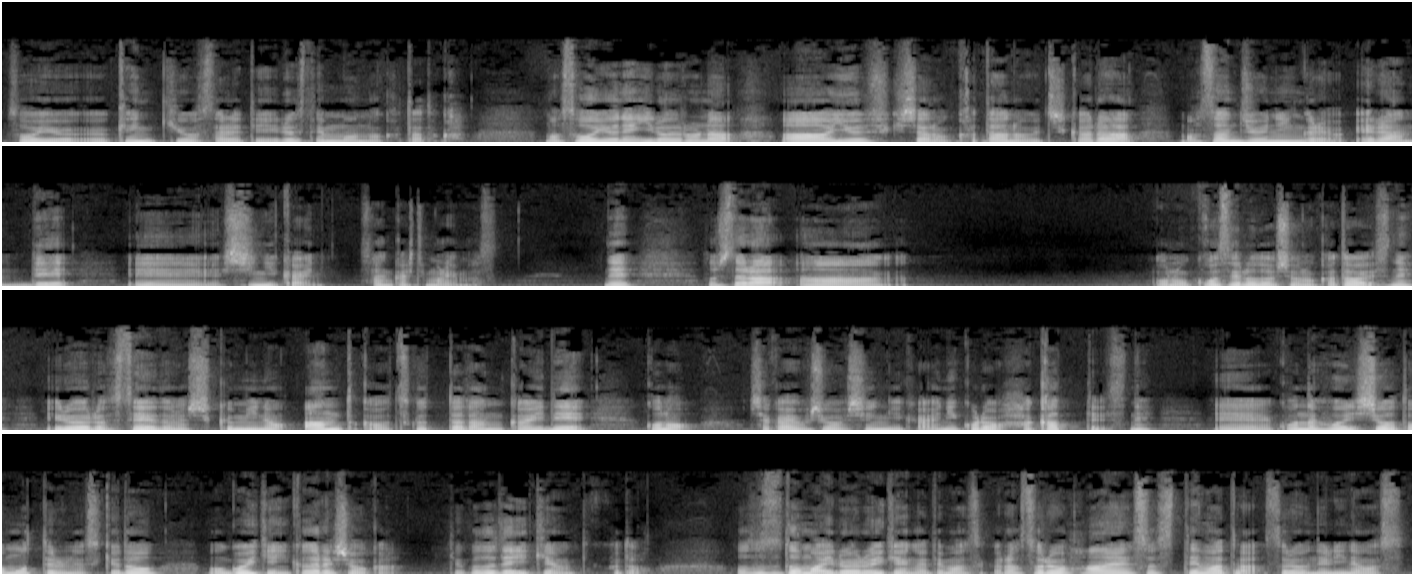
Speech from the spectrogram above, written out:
そういう研究をされている専門の方とか、まあ、そういうね、いろいろなあ有識者の方のうちから、まあ、30人ぐらいを選んで、えー、審議会に参加してもらいます。で、そしたら、あこの厚生労働省の方はですね、いろいろ制度の仕組みの案とかを作った段階で、この社会保障審議会にこれを測ってですね、えー、こんな風にしようと思ってるんですけど、ご意見いかがでしょうか？ということで意見を聞くと。そうすると、まあいろいろ意見が出ますから、それを反映させて、またそれを練り直す。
